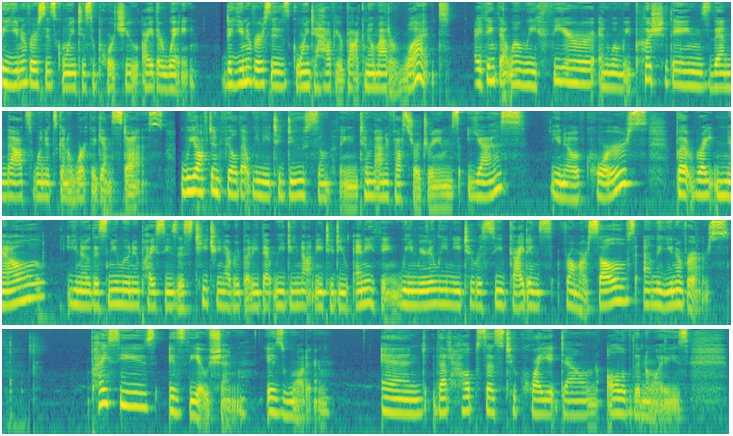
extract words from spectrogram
The universe is going to support you either way. The universe is going to have your back no matter what. I think that when we fear and when we push things, then that's when it's going to work against us. we often feel that we need to do something to manifest our dreams. Yes, you know, of course. But right now, you know, this new moon in Pisces is teaching everybody that we do not need to do anything. We merely need to receive guidance from ourselves and the universe. Pisces is the ocean, is water. And that helps us to quiet down all of the noise.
